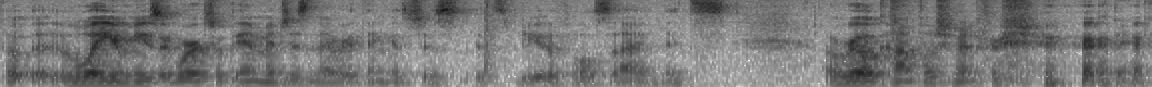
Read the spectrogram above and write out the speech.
the, the way your music works with images and everything is just it's beautiful. So it's a real accomplishment for sure.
